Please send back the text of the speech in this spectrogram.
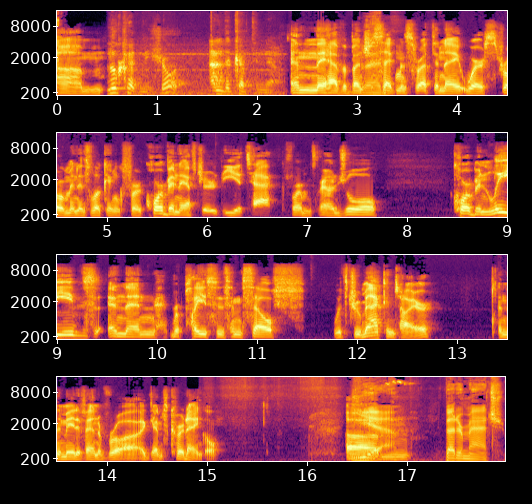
Look at me, sure. I'm the captain now. And they have a bunch of segments throughout the night where Strowman is looking for Corbin after the attack from Crown Jewel. Corbin leaves and then replaces himself with Drew McIntyre in the main event of Raw against Kurt Angle. yeah, Um, better match.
